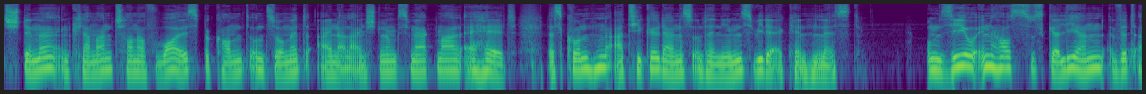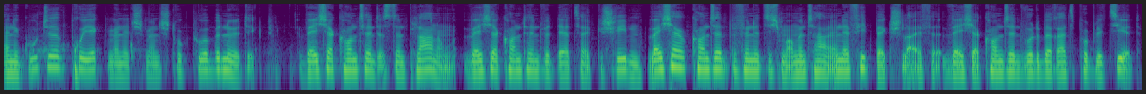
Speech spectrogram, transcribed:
Stimme in Klammern Tone of Voice bekommt und somit ein Alleinstellungsmerkmal erhält, das Kunden Artikel deines Unternehmens wiedererkennen lässt. Um SEO in-house zu skalieren, wird eine gute Projektmanagementstruktur benötigt. Welcher Content ist in Planung? Welcher Content wird derzeit geschrieben? Welcher Content befindet sich momentan in der Feedback-Schleife? Welcher Content wurde bereits publiziert?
